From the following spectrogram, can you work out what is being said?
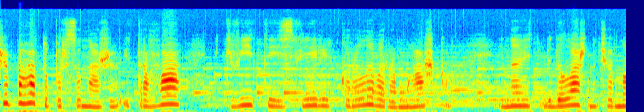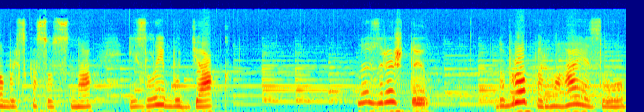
Ще багато персонажів: і трава, і квіти, і звірі, і королева ромашка, і навіть бідолашна чорнобильська сосна, і злий будяк. Ну і зрештою, добро перемагає зло,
